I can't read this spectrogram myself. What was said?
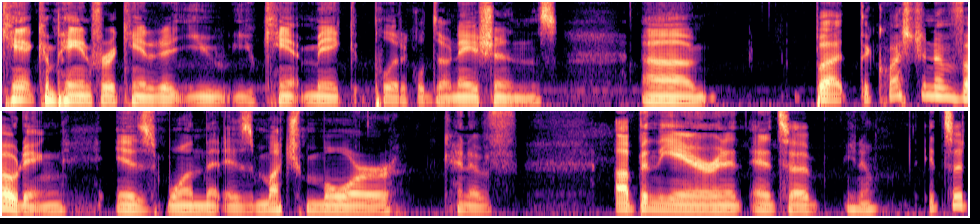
can't campaign for a candidate. You you can't make political donations. Um, but the question of voting is one that is much more kind of up in the air, and, it, and it's a you know it's a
